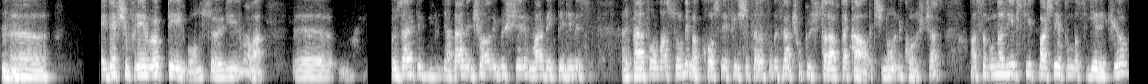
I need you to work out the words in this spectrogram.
Hı hı. Ee, Adaption Framework değil bu onu söyleyelim ama e, özellikle ya ben de şu an bir müşterim var beklediğimiz hani performans sorunu değil ama cost efficient tarafında falan çok üst tarafta kaldık. Şimdi onu bir konuşacağız. Aslında bunların hepsi ilk başta yapılması gerekiyor.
